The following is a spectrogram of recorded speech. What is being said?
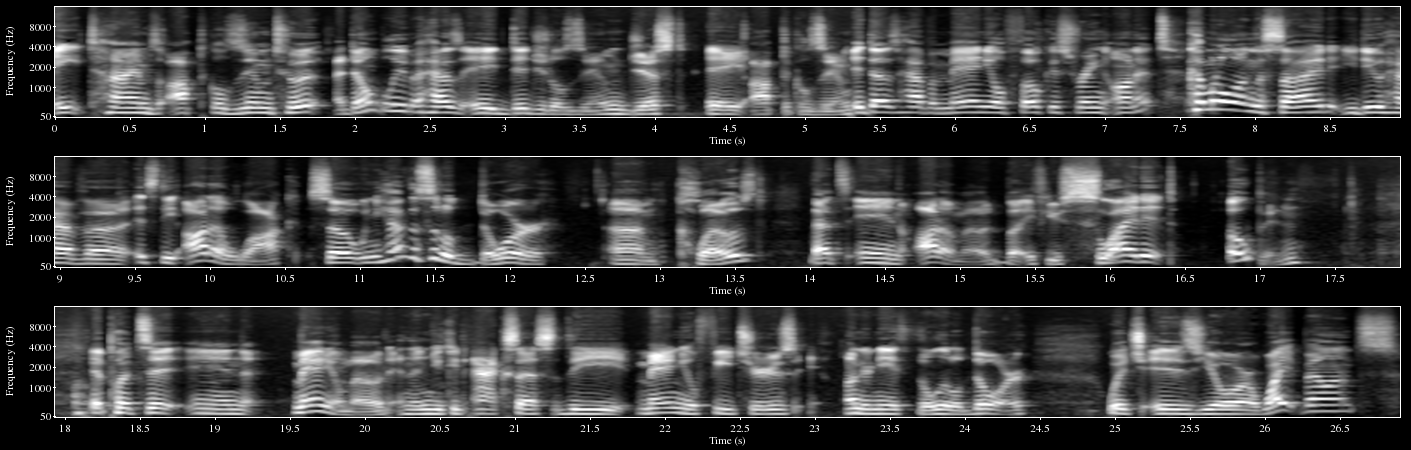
eight times optical zoom to it. I don't believe it has a digital zoom, just a optical zoom. It does have a manual focus ring on it. Coming along the side, you do have, uh, it's the auto lock. So when you have this little door um, closed, that's in auto mode, but if you slide it open, it puts it in manual mode, and then you can access the manual features underneath the little door, which is your white balance,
